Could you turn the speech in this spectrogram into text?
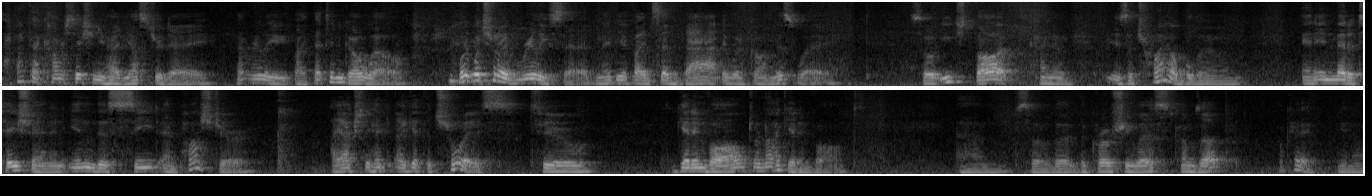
how about that conversation you had yesterday? that really like that didn't go well. What, what should I have really said? Maybe if I'd said that, it would have gone this way. So each thought kind of is a trial balloon, and in meditation and in this seat and posture, I actually I get the choice to get involved or not get involved. Um, so the, the grocery list comes up. Okay, you know,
